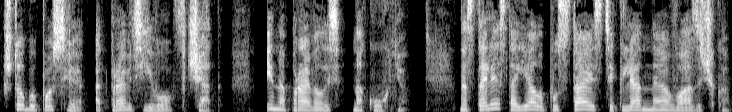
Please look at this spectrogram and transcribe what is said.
чтобы после отправить его в чат, и направилась на кухню. На столе стояла пустая стеклянная вазочка.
